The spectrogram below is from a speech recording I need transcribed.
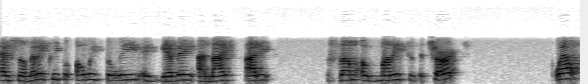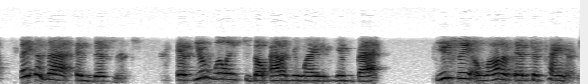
And so many people always believe in giving a nice, tidy sum of money to the church. Well, think of that in business. If you're willing to go out of your way to give back, you see a lot of entertainers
